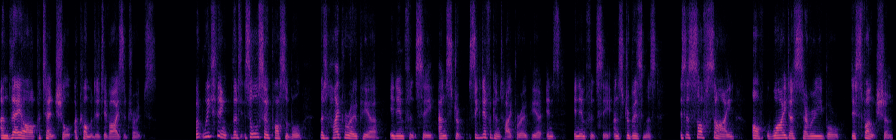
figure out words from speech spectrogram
and they are potential accommodative esotropes. But we think that it's also possible that hyperopia in infancy and significant hyperopia in, in infancy and strabismus is a soft sign of wider cerebral dysfunction.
